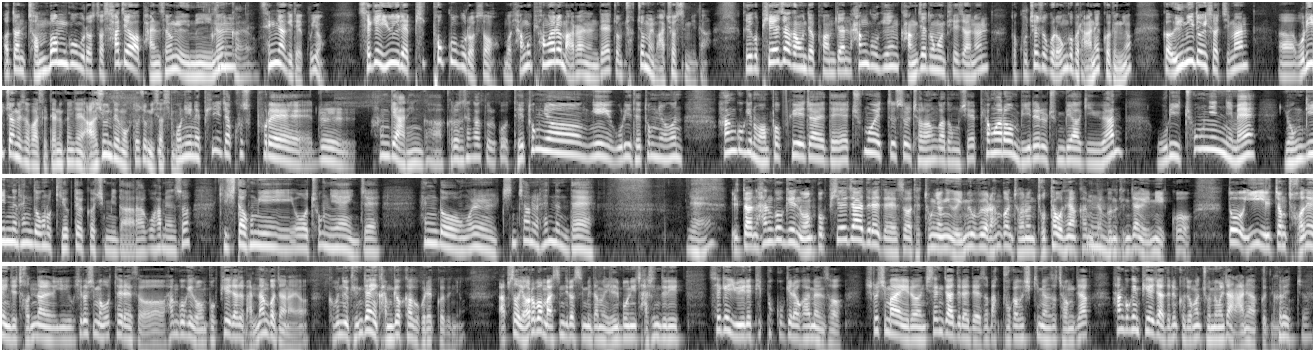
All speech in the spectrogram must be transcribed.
어떤 전범국으로서 사죄와 반성의 의미는 그러니까요. 생략이 됐고요. 세계 유일의 픽폭국으로서 뭐 향후 평화를 말하는데 좀 초점을 맞췄습니다. 그리고 피해자 가운데 포함된 한국인 강제동원 피해자는 또 구체적으로 언급을 안 했거든요. 그러니까 의미도 있었지만 어, 우리 입장에서 봤을 때는 굉장히 아쉬운 대목도 좀 있었습니다. 본인의 피해자 코스프레를 한 게 아닌가 그런 생각 들고 대통령이 우리 대통령은 한국인 원법 피해자에 대해 추모의 뜻을 전함과 동시에 평화로운 미래를 준비하기 위한 우리 총리님의 용기 있는 행동으로 기억될 것입니다라고 하면서 기시다 후미오 총리의 이제 행동을 칭찬을 했는데 예. 일단 한국인 원폭 피해자들에 대해서 대통령이 의무 부여를 한 건 저는 좋다고 생각합니다. 음. 그건 굉장히 의미 있고 또 이 일정 전에 이제 전날 이 히로시마 호텔에서 한국인 원폭 피해자들 만난 거잖아요. 그분들 굉장히 감격하고 그랬거든요. 앞서 여러 번 말씀드렸습니다만 일본이 자신들이 세계 유일의 피폭국이라고 하면서 히로시마의 이런 희생자들에 대해서 막 부각을 시키면서 정작 한국인 피해자들은 그동안 조명을 잘 안 해왔거든요. 그랬죠.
